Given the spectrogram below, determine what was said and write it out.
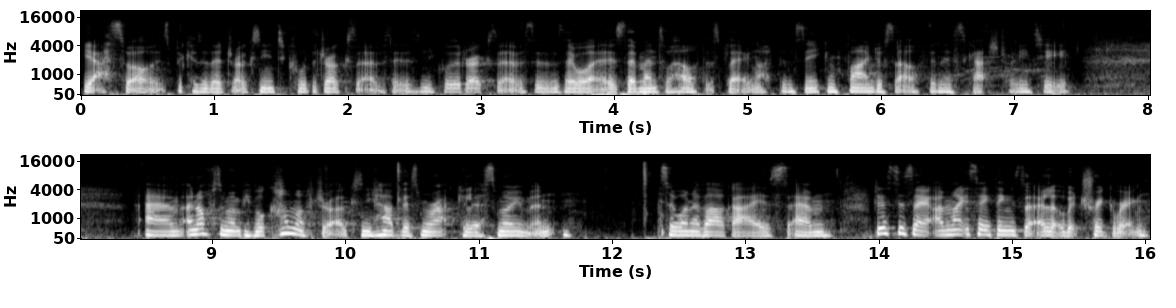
Yes, well, it's because of their drugs. You need to call the drug services. And you call the drug services and say, well, it's their mental health that's playing up. And so you can find yourself in this catch 22. Um, and often when people come off drugs and you have this miraculous moment, so one of our guys, um, just to say, I might say things that are a little bit triggering.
